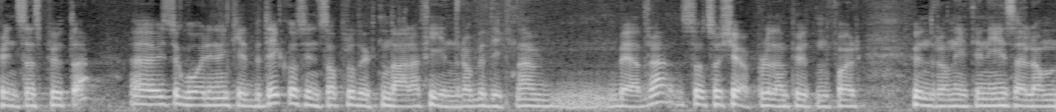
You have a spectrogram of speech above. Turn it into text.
Princess-pute. Eh, hvis du går inn i en Kid-butikk og syns at produktene der er finere og butikkene er bedre, så, så, kjøper du den puten for 199, selv om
